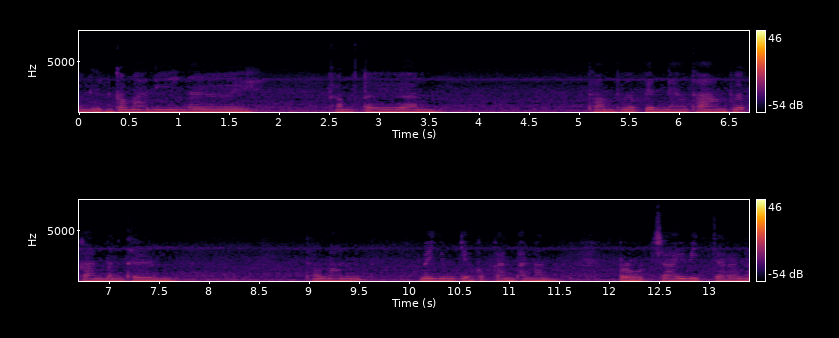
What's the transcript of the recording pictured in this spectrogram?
ก่อนอื่นก็มานี่เลยคำเตือนทำเพื่อเป็นแนวทางเพื่อการบันเทิง เท่านั้นไม่ยุ่งเกี่ยวกับการพนัน โปรดใช้วิจารณ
